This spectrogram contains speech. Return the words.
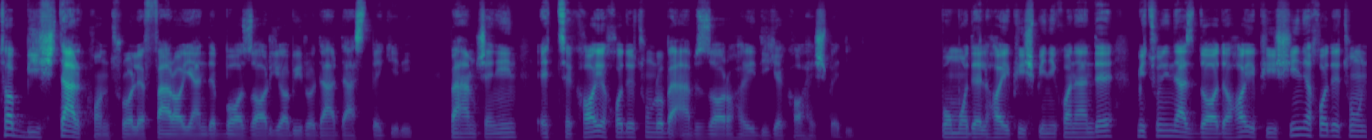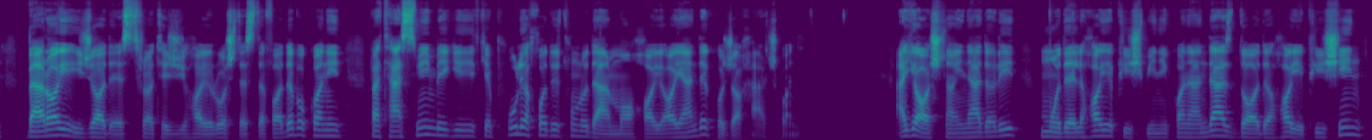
تا بیشتر کنترل فرایند بازاریابی رو در دست بگیرید و همچنین اتکای خودتون رو به ابزارهای دیگه کاهش بدید. با مدل های پیش بینی کننده می‌تونید از داده های پیشین خودتون برای ایجاد استراتژی های رشد استفاده بکنید و تصمیم بگیرید که پول خودتون رو در ماه های آینده کجا خرج کنید. اگه آشنایی ندارید مدل های پیش بینی کننده از داده های پیشین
